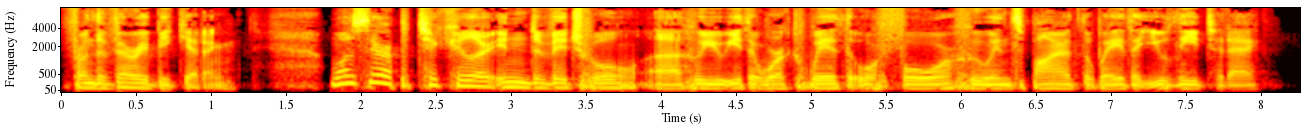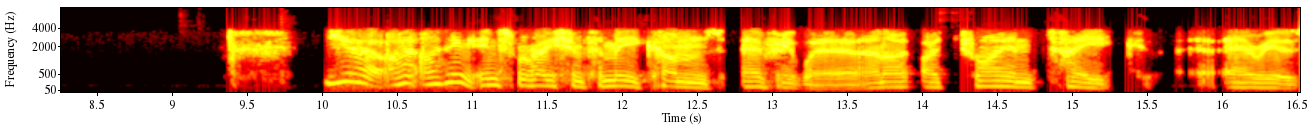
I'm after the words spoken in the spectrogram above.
from the very beginning, was there a particular individual uh, who you either worked with or for who inspired the way that you lead today? Yeah, I, I think inspiration for me comes everywhere, and I, I, try and take areas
